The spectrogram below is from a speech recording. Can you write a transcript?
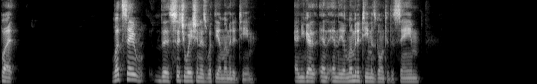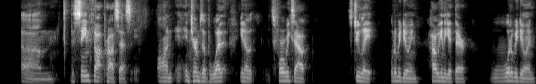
but let's say the situation is with the unlimited team and you guys and, and the unlimited team is going through the same um the same thought process on in terms of what you know it's four weeks out it's too late what are we doing how are we going to get there what are we doing?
